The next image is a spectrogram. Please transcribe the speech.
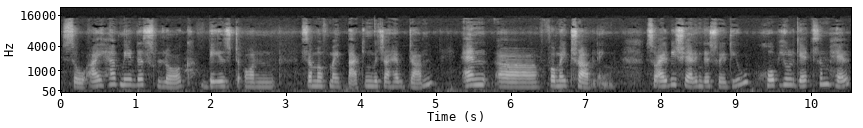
So I have made this vlog based on some of my packing which I have done and uh, for my traveling. So I'll be sharing this with you. Hope you'll get some help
